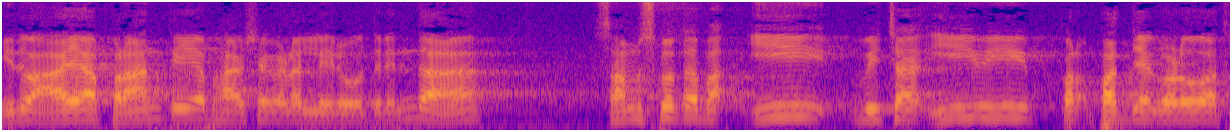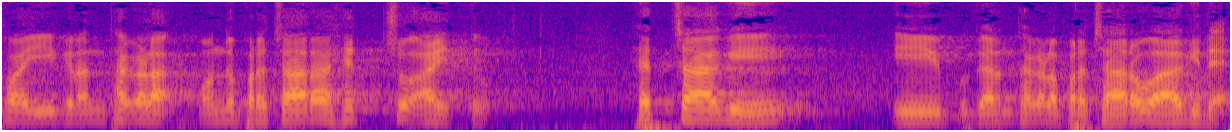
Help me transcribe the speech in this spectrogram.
ಇದು ಆಯಾ ಪ್ರಾಂತೀಯ ಭಾಷೆಗಳಲ್ಲಿರುವುದರಿಂದ ಸಂಸ್ಕೃತ ಭಾ ಈ ವಿಚ ಈ ಪದ್ಯಗಳು ಅಥವಾ ಈ ಗ್ರಂಥಗಳ ಒಂದು ಪ್ರಚಾರ ಹೆಚ್ಚು ಆಯಿತು. ಹೆಚ್ಚಾಗಿ ಈ ಗ್ರಂಥಗಳ ಪ್ರಚಾರವೂ ಆಗಿದೆ.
